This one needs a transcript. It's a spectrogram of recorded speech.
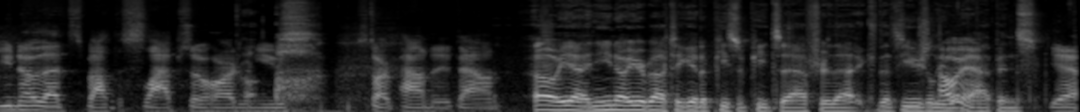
you know that's about to slap so hard when you start pounding it down. Oh yeah, and you know you're about to get a piece of pizza after that. That's usually Oh, what yeah. happens. Yeah,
